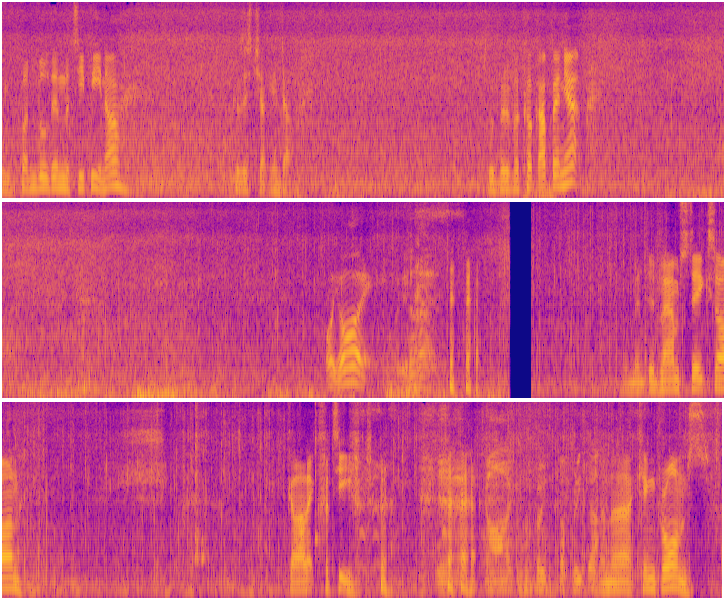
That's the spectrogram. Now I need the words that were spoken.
We've bundled in the teepee now because it's chucking down. Do a bit of a cook up in yet. Oi oi! the minted lamb steaks on. Garlic fatigue Yeah, garlic and paprika. and uh, king prawns.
